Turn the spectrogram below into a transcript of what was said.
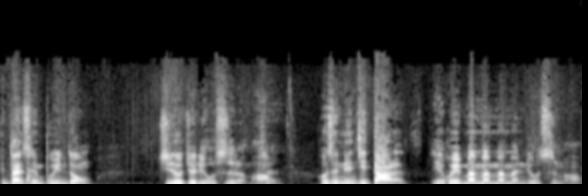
一段时间不运动，肌肉就流失了嘛哈，或是年纪大了也会慢慢慢慢流失嘛哈。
